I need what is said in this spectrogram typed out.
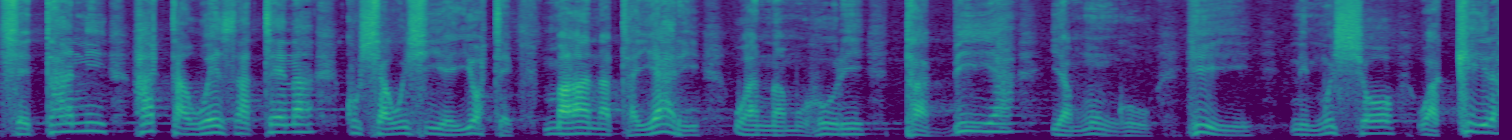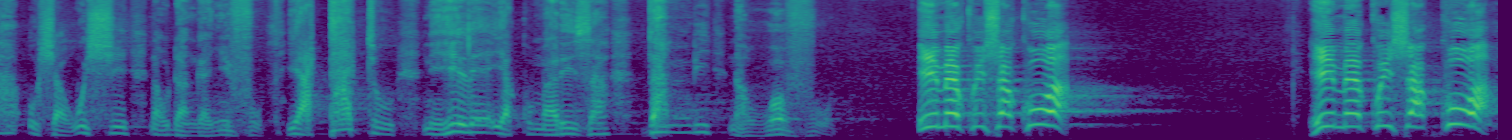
Shetani hataweza tena kushawishi yeyote, maana tayari wanamuhuri tabia ya Mungu. Hii ni mwisho wa kila ushawishi na udanganyifu. Ya tatu ni ile ya kumaliza dhambi na uovu. Imekwisha kuwa, imekwisha kuwa.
